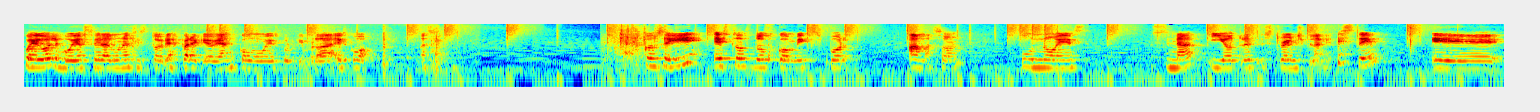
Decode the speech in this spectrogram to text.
juego les voy a hacer algunas historias para que vean cómo es, porque en verdad es como. Conseguí estos dos cómics por Amazon. Uno es Snack y otro es Strange Planet. Este eh,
